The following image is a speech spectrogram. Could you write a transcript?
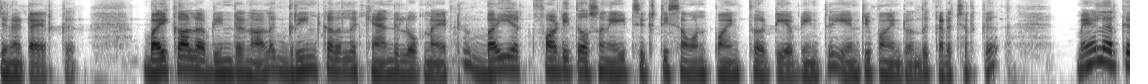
ஜெனரேட் ஆயிருக்கு. பைக்கால் அப்படின்றனால க்ரீன் கலரில் கேண்டில் ஓப்பன் ஆகிட்டு buy at forty thousand eight sixty seven point thirty அப்படின்ட்டு என்ட்ரி பாயிண்ட் வந்து கிடச்சிருக்கு. மேலே இருக்க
